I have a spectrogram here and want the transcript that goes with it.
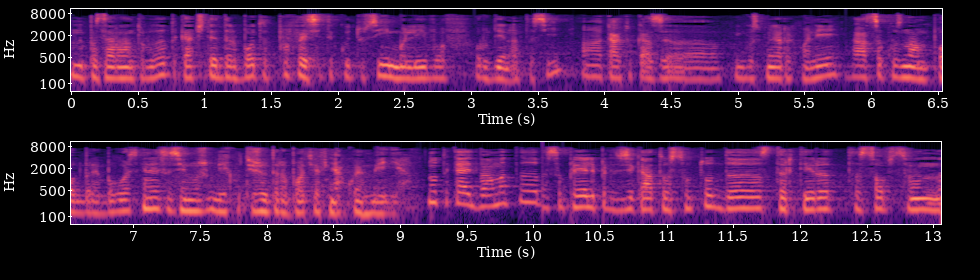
на пазара на труда, така че те да работят професиите, които са имали в родината си. А, както каза и господин Рахмани, аз ако знам по-добре български, не със сигурност бих отишъл да работя в някоя медия но така и двамата са приели предизвикателството да стартират собствен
